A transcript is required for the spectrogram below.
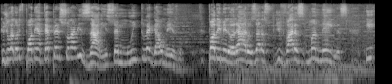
que os jogadores podem até personalizar, isso é muito legal mesmo. Podem melhorar, usar de várias maneiras e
